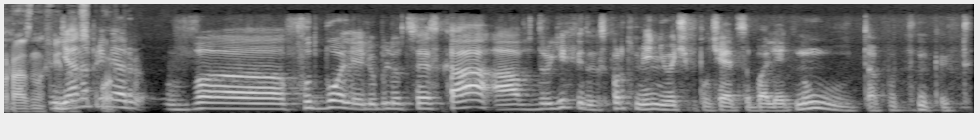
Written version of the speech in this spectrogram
в разных видах Я, например, спорта. в футболе люблю ЦСКА, а в других видах спорта мне не очень получается болеть. Ну, так вот как-то.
